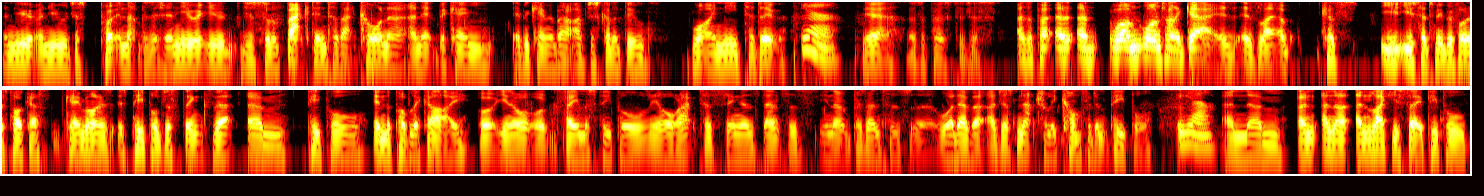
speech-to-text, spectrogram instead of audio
and you and you were just put in that position you you you just sort of backed into that corner and it became it became about i've just got to do what i need to do Yeah. Yeah, as opposed to just as a uh, uh, what I'm what I'm trying to get at is is like because you, you said to me before this podcast came on is, is people just think that um, people in the public eye or you know or famous people you know or actors singers dancers you know presenters uh, whatever are just naturally confident people Yeah. and um and and uh, and like you say people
